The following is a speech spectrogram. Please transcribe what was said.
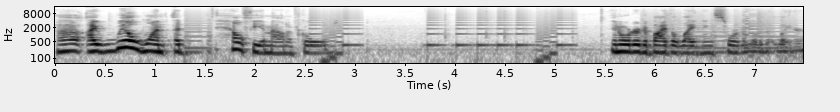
Uh, I will want a healthy amount of gold in order to buy the lightning sword a little bit later.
